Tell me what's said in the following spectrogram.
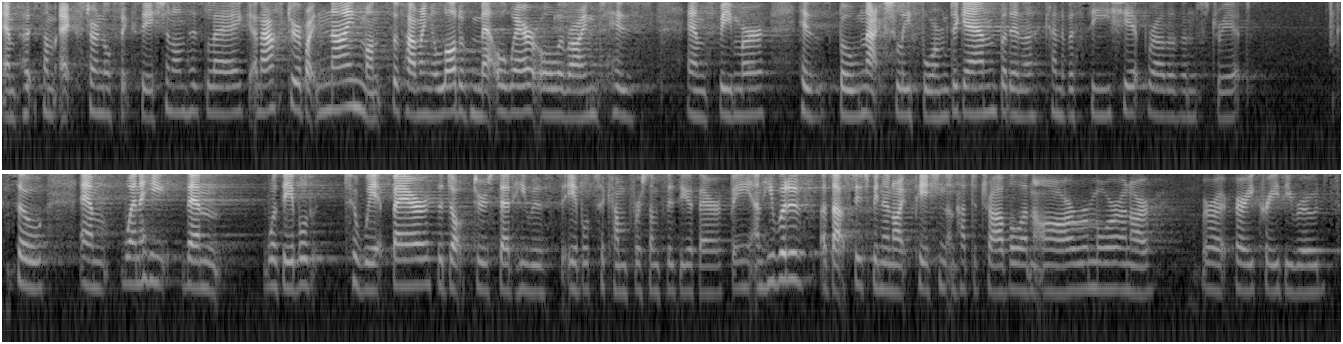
um, put some external fixation on his leg. And after about nine months of having a lot of metalware all around his um, femur, his bone actually formed again, but in a kind of a C shape rather than straight. So um, when he then was able to weight bear, the doctors said he was able to come for some physiotherapy. And he would have, at that stage, been an outpatient and had to travel an hour or more on our very crazy roads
